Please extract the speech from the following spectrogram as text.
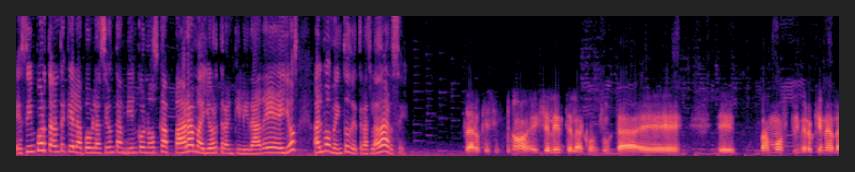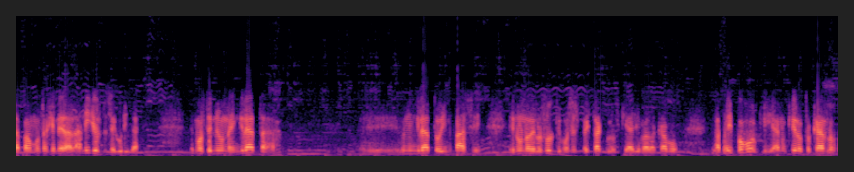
Es importante que la población también conozca para mayor tranquilidad de ellos al momento de trasladarse. Claro que sí. No, excelente la consulta. Eh, eh, vamos, primero que nada, vamos a generar anillos de seguridad. Hemos tenido una ingrata, eh, un ingrato impasse en uno de los últimos espectáculos que ha llevado a cabo la Paper que ya no quiero tocarlo,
